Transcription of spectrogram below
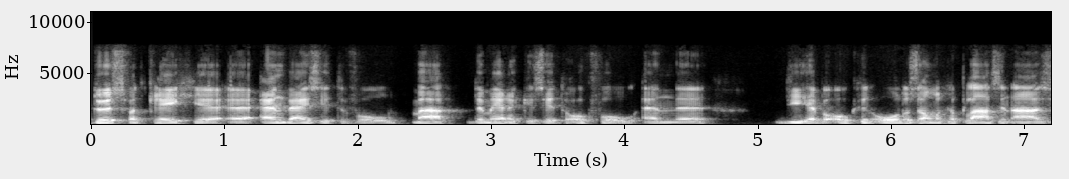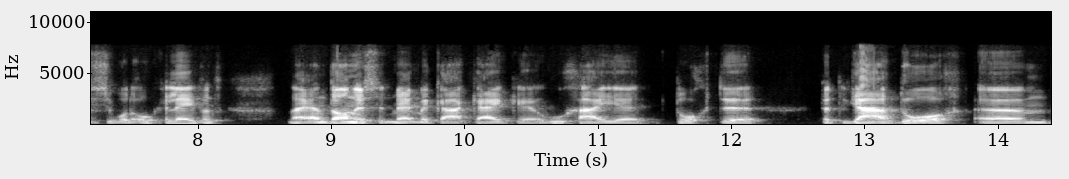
dus wat kreeg je? en wij zitten vol, maar de merken zitten ook vol. En die hebben ook hun orders allemaal geplaatst in Azië. Ze worden ook geleverd. Nou ja, en dan is het met elkaar kijken hoe ga je toch de, het jaar door. Um,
